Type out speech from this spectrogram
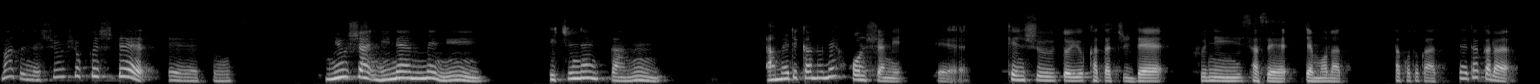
まずね、就職して、えっ、ー、と、入社2年目に1年間、アメリカのね、本社に、えー、研修という形で赴任させてもらったことがあって、だから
